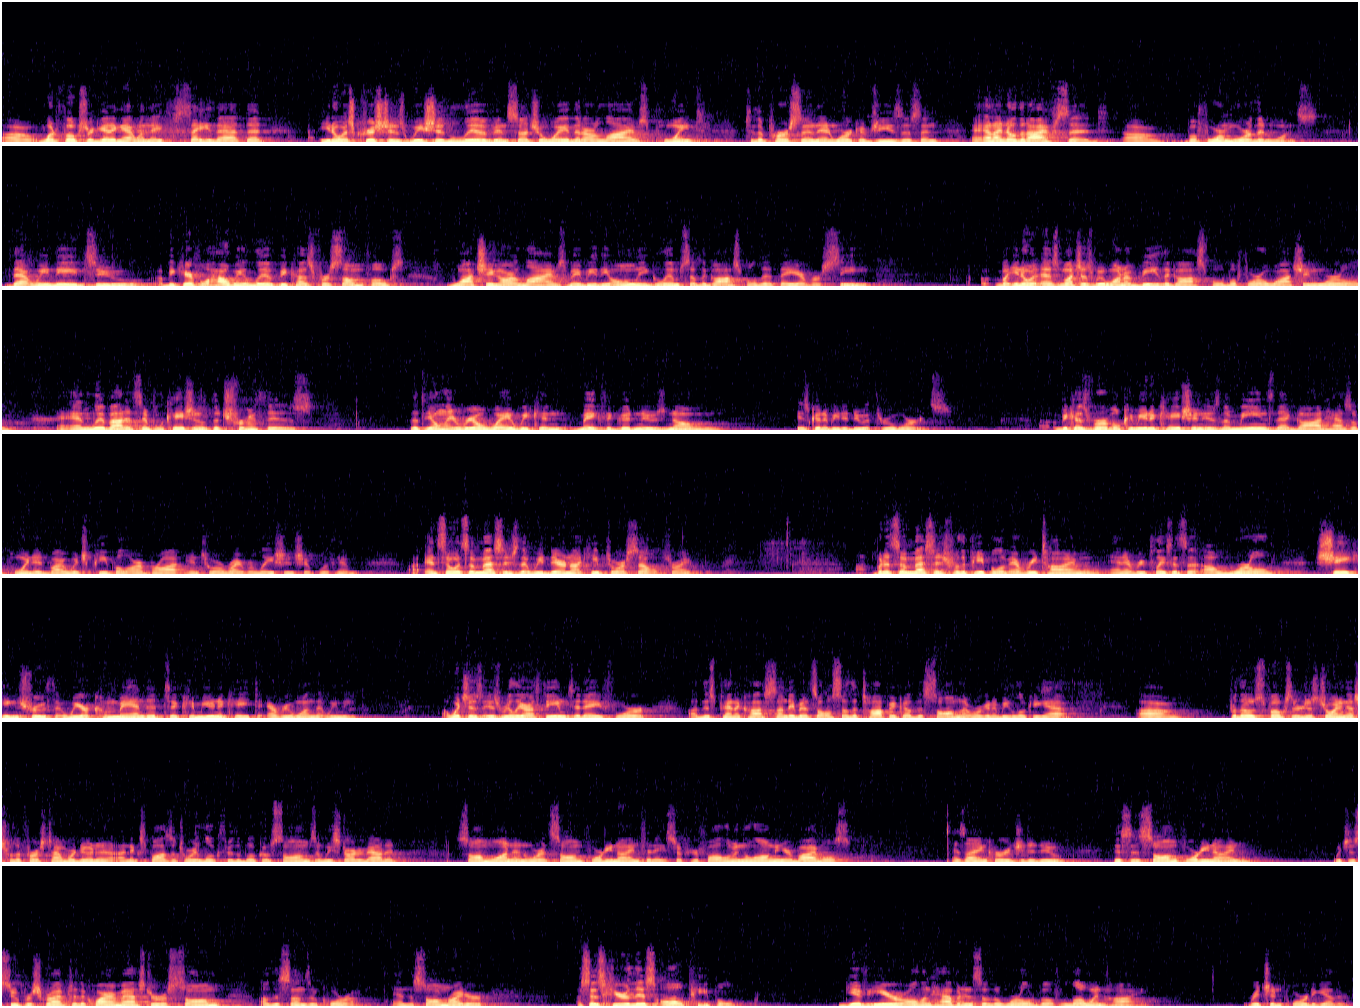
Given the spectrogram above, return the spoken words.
uh, what folks are getting at when they say that, that, you know, as Christians, we should live in such a way that our lives point to the person and work of Jesus. And, and I know that I've said uh, before more than once that we need to be careful how we live because for some folks, watching our lives may be the only glimpse of the gospel that they ever see. But, you know, as much as we want to be the gospel before a watching world and live out its implications, the truth is that the only real way we can make the good news known is going to be to do it through words because verbal communication is the means that God has appointed by which people are brought into a right relationship with Him. Uh, and so it's a message that we dare not keep to ourselves, right? But it's a message for the people of every time and every place. It's a, a world shaking truth that we are commanded to communicate to everyone that we meet, uh, which is, is really our theme today for uh, this Pentecost Sunday. But it's also the topic of the psalm that we're going to be looking at. Um, for those folks that are just joining us for the first time, we're doing a, an expository look through the book of Psalms, and we started out at Psalm 1, and we're at Psalm 49 today. So if you're following along in your Bibles, as I encourage you to do, this is Psalm 49, which is superscribed to the choir master, a psalm of the sons of Korah. And the psalm writer says, Hear this, all people. Give ear, all inhabitants of the world, both low and high, rich and poor together.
